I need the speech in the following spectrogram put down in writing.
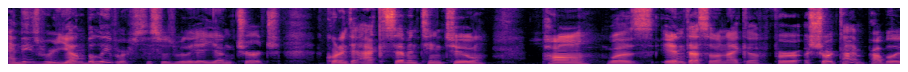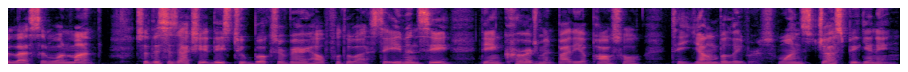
And these were young believers. This was really a young church. According to Acts 17 2, Paul was in Thessalonica for a short time, probably less than one month. So, this is actually, these two books are very helpful to us to even see the encouragement by the apostle to young believers, ones just beginning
